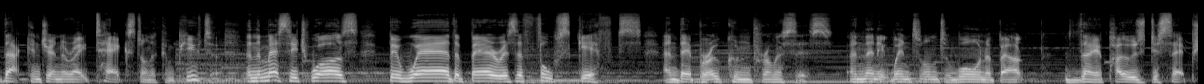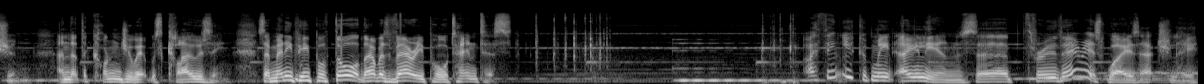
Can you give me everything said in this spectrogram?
that can generate text on a computer. And the message was, beware the bearers of false gifts and their broken promises. And then it went on to warn about they opposed deception and that the conduit was closing. So many people thought that was very portentous. I think you could meet aliens uh, through various ways, actually.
